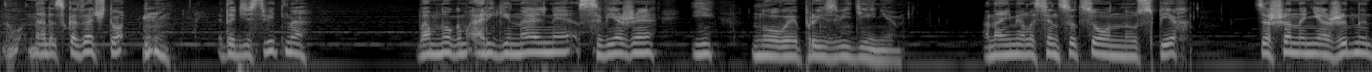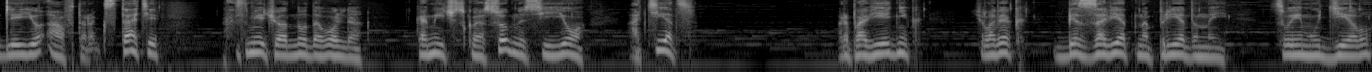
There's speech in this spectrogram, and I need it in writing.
Ну, надо сказать, что это действительно во многом оригинальное, свежее и новое произведение. Она имела сенсационный успех, совершенно неожиданный для ее автора. Кстати, отмечу одну довольно комическую особенность. Ее отец, проповедник, человек беззаветно преданный своему делу,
